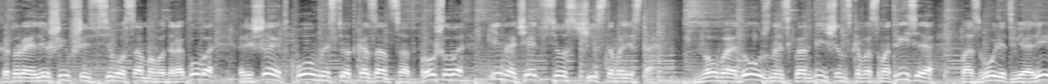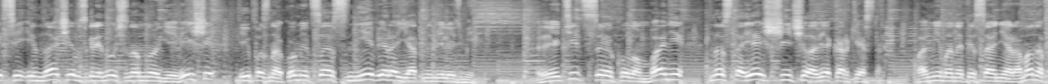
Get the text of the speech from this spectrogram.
которая, лишившись всего самого дорогого, решает полностью отказаться от прошлого и начать все с чистого листа. Новая должность кладбищенского смотрителя позволит Виолетте иначе взглянуть на многие вещи и познакомиться с невероятными людьми. Летиция Куламбани – настоящий человек-оркестр. Помимо написания романов,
